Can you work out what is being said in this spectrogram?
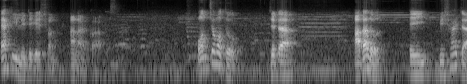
একই লিটিগেশন আনায়ন করা হয়েছে। পঞ্চমত, যেটা আদালত এই বিষয়টা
